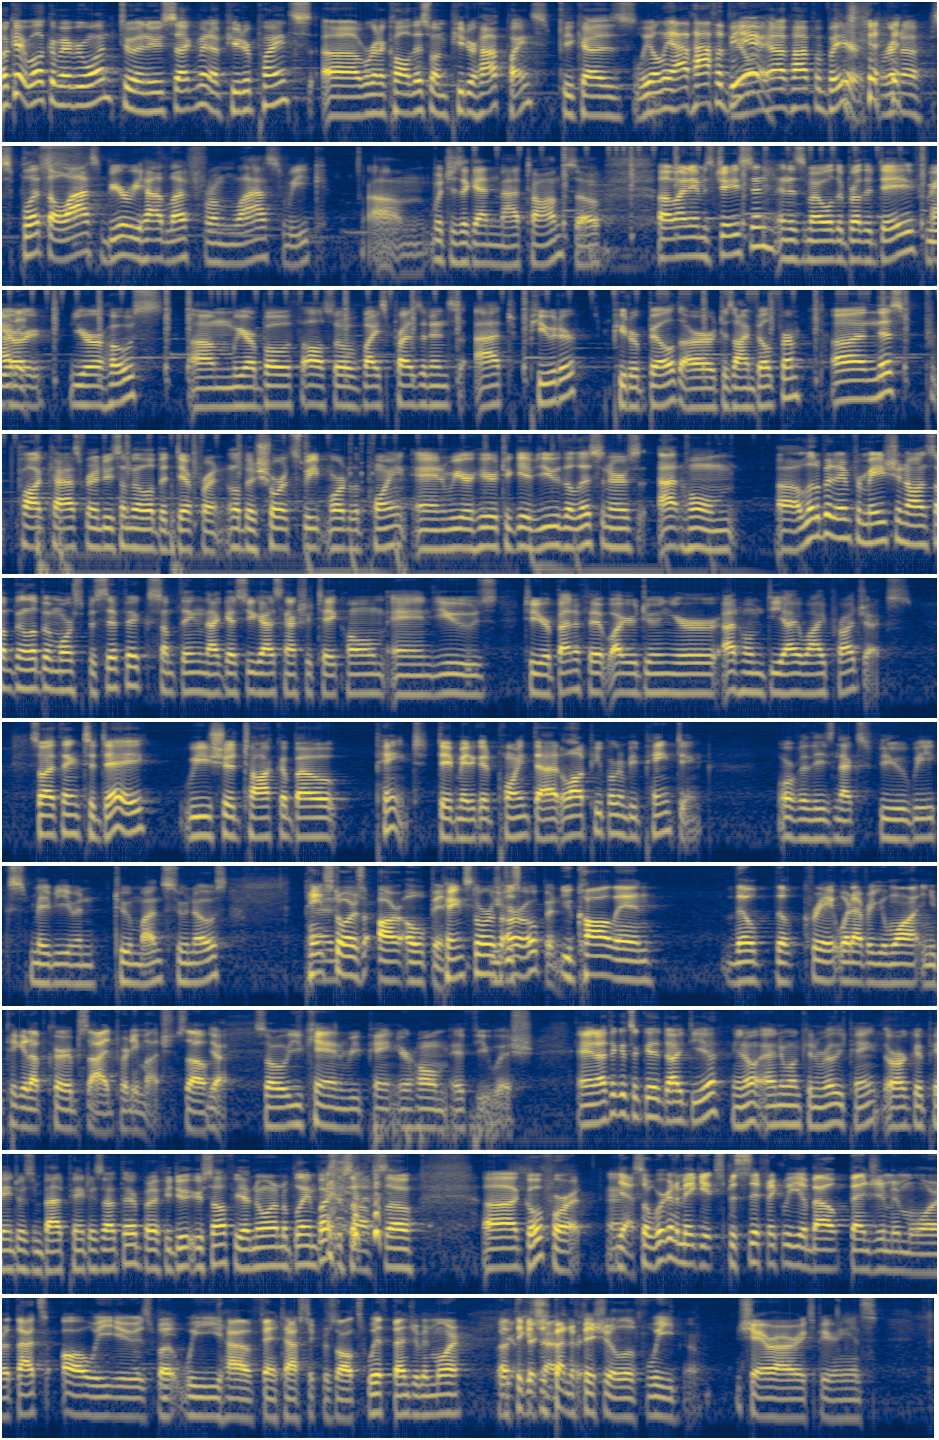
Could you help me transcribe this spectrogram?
Okay, welcome everyone to a new segment of Pewter Pints. Uh, we're gonna call this one Pewter Half Pints because We only have half a beer. We only have half a beer. we're gonna split the last beer we had left from last week, um, which is again Matt Tom. So, uh, my name is Jason, and this is my older brother Dave. We Howdy. are your hosts. Um, we are both also vice presidents at Pewter. Pewter Build, our design build firm. Uh, in this podcast, we're going to do something a little bit different, a little bit short, sweet, more to the point, and we are here to give you, the listeners at home, uh, a little bit of information on something a little bit more specific, something that I guess you guys can actually take home and use to your benefit while you're doing your at home DIY projects. So I think today we should talk about paint. Dave made a good point that a lot of people are going to be painting over these next few weeks, maybe even two months, who knows. Paint And- stores are open. Paint stores just- are open. You call in, they'll they'll create whatever you want, and you pick it up curbside, pretty much. So Yeah. So you can repaint your home if you wish. And I think it's a good idea. You know, anyone can really paint. There are good painters and bad painters out there, but if you do it yourself, you have no one to blame but yourself. so uh, go for it. And- Yeah, so we're gonna make it specifically about Benjamin Moore. That's all we use, but we have fantastic results with Benjamin Moore. I think it's just beneficial if we share our experience.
